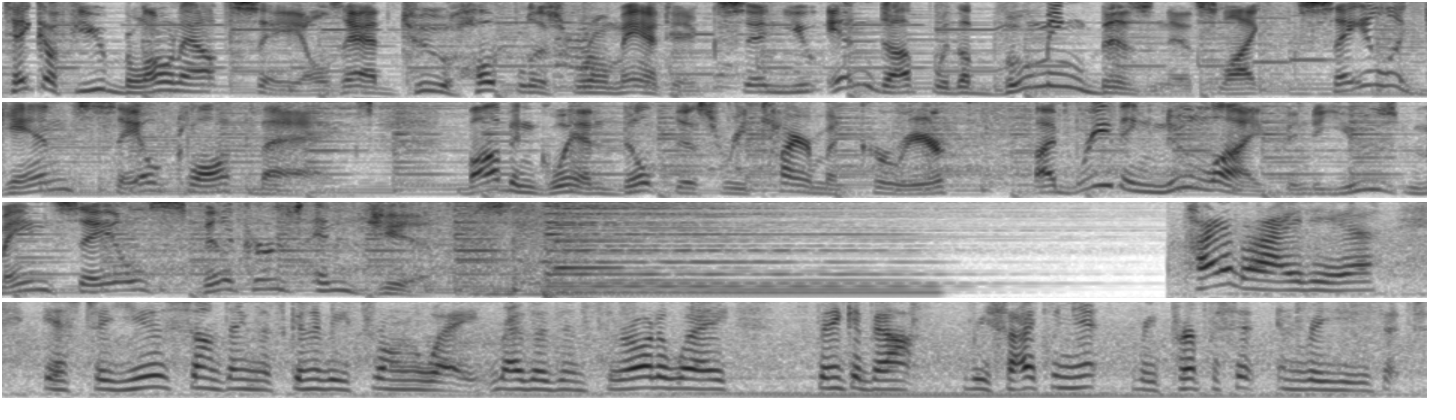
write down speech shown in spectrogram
Take a few blown out sails, add two hopeless romantics, and you end up with a booming business like Sail Again Sailcloth Bags. Bob and Gwen built this retirement career by breathing new life into used mainsails, spinnakers, and jibs. Part of our idea is to use something that's going to be thrown away. Rather than throw it away, think about recycling it, repurpose it, and reuse it.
